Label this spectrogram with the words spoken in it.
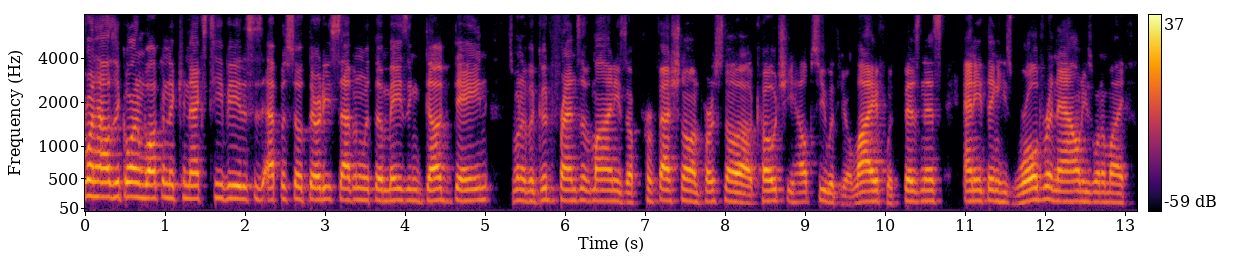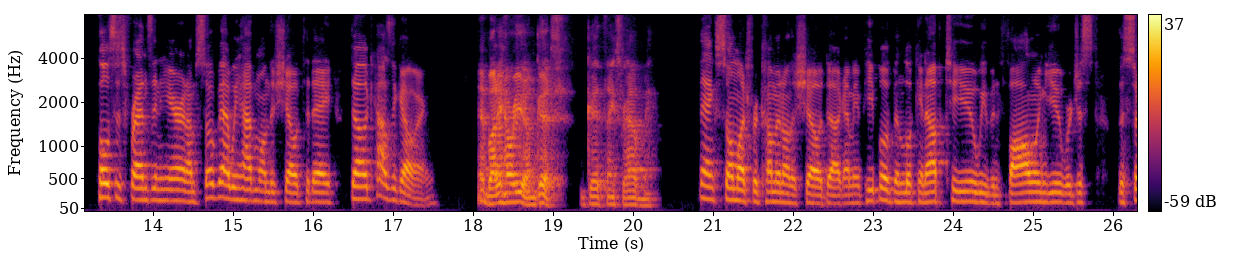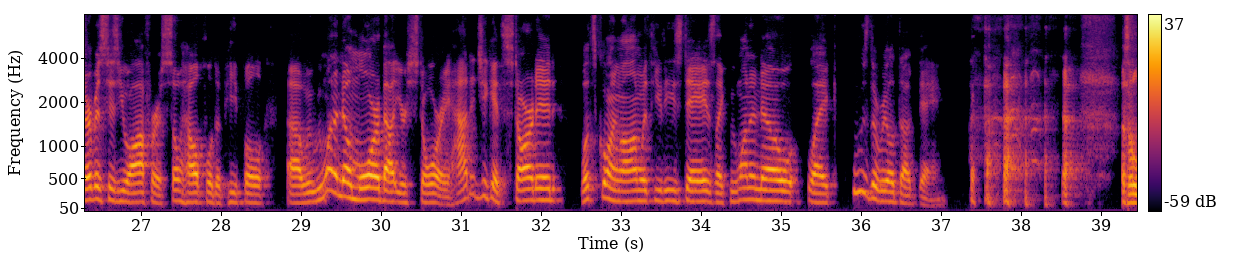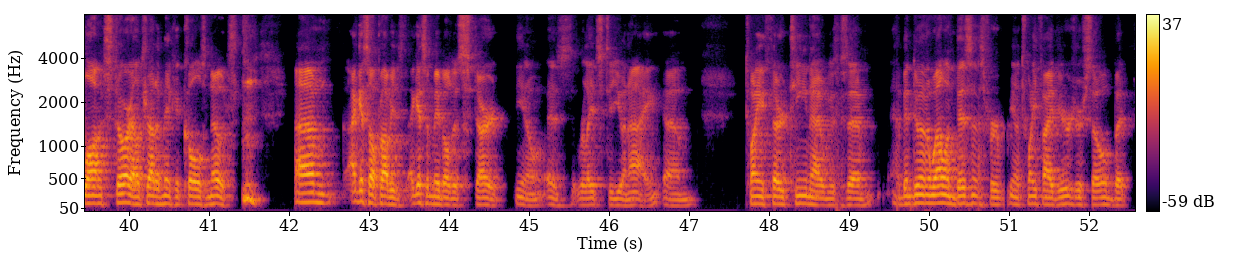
everyone, how's it going? Welcome to Konnex TV. This is episode 37 with the amazing Doug Dane. He's one of the good friends of mine. He's a professional and personal uh, coach. He helps you with your life, with business, anything. He's world renowned. He's one of my closest friends in here, and I'm so glad we have him on the show today. Doug, how's it going? Hey, buddy, how are you? I'm good. good. Thanks for having me. Thanks so much for coming on the show, Doug. I mean, people have been looking up to you. We've been following you. We're just the services you offer are so helpful to people uh, we, we want to know more about your story. How did you get started? What's going on with you these days? Like, we want to know, like, who's the real Doug Dane? That's a long story. I'll try to make it Cole's notes. um, I guess I'll probably, I guess maybe I'll just start, you know, as relates to you and I. Um, 2013, I was, uh, I've been doing well in business for, you know, 25 years or so, but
